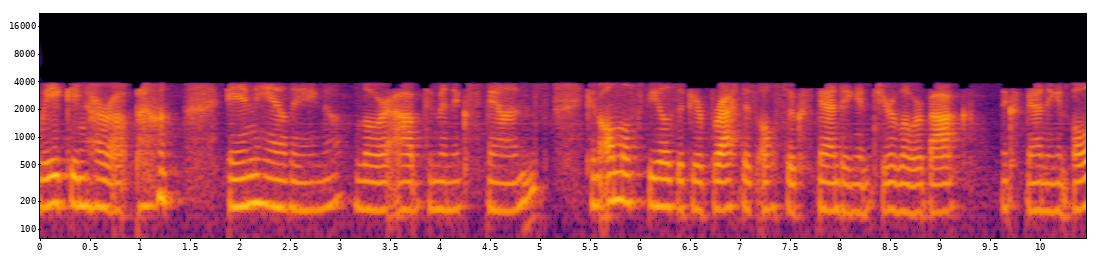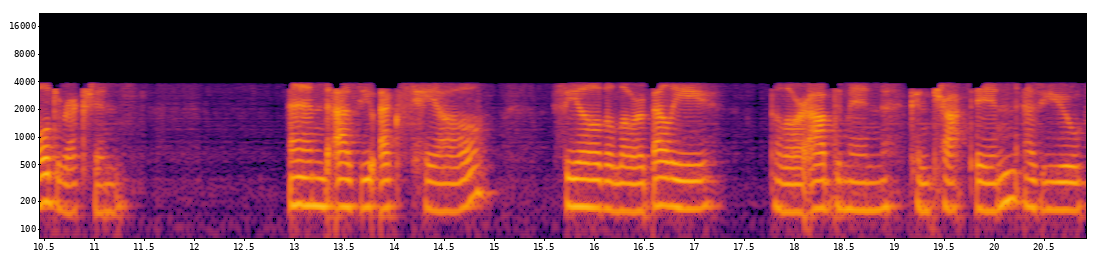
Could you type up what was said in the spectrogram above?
waking her up Inhaling, lower abdomen expands. You can almost feel as if your breath is also expanding into your lower back, expanding in all directions. And as you exhale, feel the lower belly, the lower abdomen contract in as you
